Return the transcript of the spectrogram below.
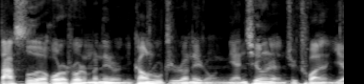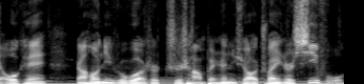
大四或者说什么那种你刚入职的那种年轻人去穿也 OK。然后你如果是职场本身你需要穿一身西服，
